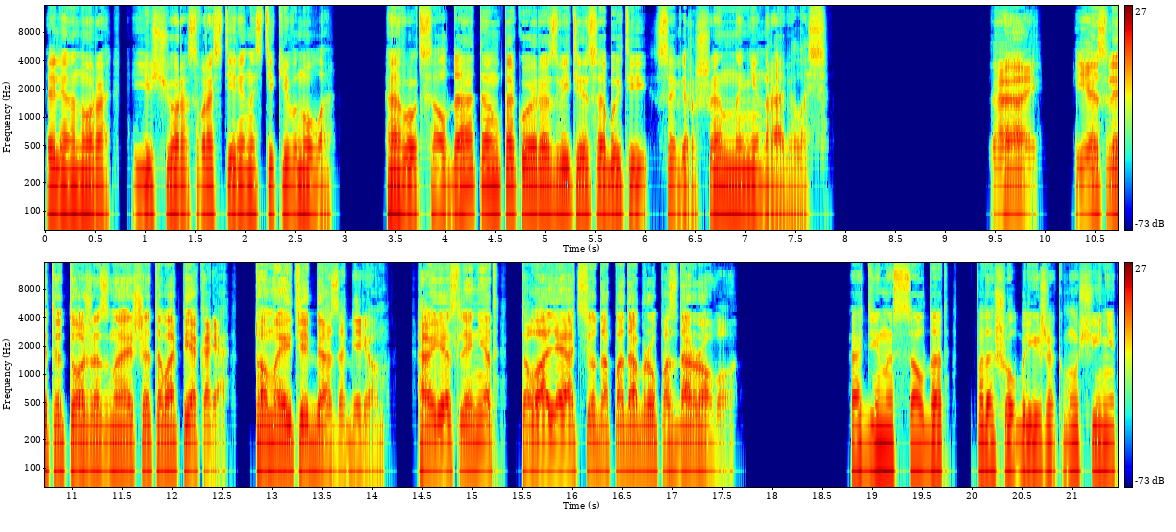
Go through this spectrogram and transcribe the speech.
Элеонора еще раз в растерянности кивнула. А вот солдатам такое развитие событий совершенно не нравилось. «Эй, если ты тоже знаешь этого пекаря, то мы и тебя заберем. А если нет, то вали отсюда по добру, по здорову!» Один из солдат подошел ближе к мужчине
